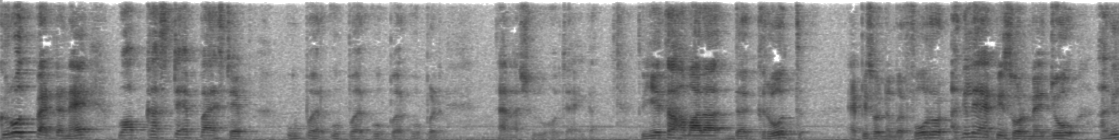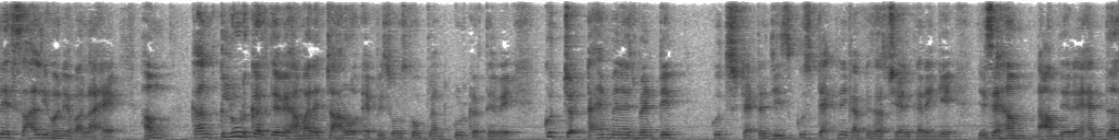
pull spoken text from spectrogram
ग्रोथ पैटर्न है, वो आपका स्टेप बाय स्टेप ऊपर ऊपर ऊपर ऊपर जाना शुरू हो जाएगा। तो ये था हमारा the growth episode number four और अगले एपिसोड में जो अगले साल ही होने वाला है, हम कंक्लूड करते हुए, हमारे चारों एपिसोड्स को कंक्लूड करते हुए कुछ टाइम मैनेजमेंट टिप कुछ स्ट्रेटजीज कुछ टेक्निक आपके साथ शेयर करेंगे, जिसे हम नाम दे रहे हैं द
